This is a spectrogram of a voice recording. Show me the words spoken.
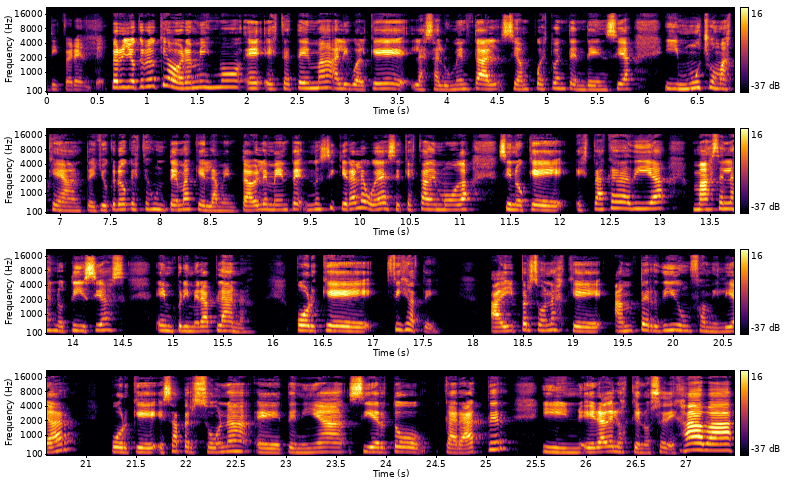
Diferente. Pero yo creo que ahora mismo eh, este tema, al igual que la salud mental, se han puesto en tendencia y mucho más que antes. Yo creo que este es un tema que lamentablemente, no siquiera le voy a decir que está de moda, sino que está cada día más en las noticias en primera plana. Porque, fíjate, hay personas que han perdido un familiar porque esa persona eh, tenía cierto carácter y era de los que no se dejaba,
